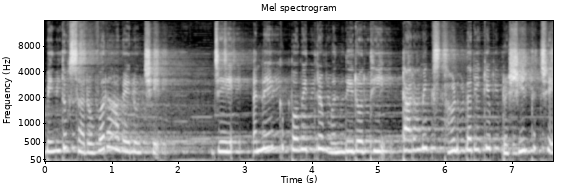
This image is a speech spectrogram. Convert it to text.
બિંદુ સરોવર આવેલું છે, જે અનેક પવિત્ર મંદિરોથી ધાર્મિક સ્થળ તરીકે પ્રસિદ્ધ છે.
